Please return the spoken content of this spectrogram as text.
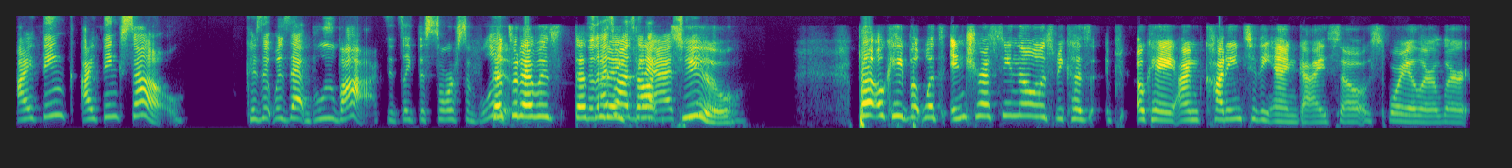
I think, I think so, because it was that blue box. It's like the source of blue. That's what I was that's, So what that's what I, I was thought too. you. But okay, but what's interesting though is because okay, I'm cutting to the end, guys. So spoiler alert.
